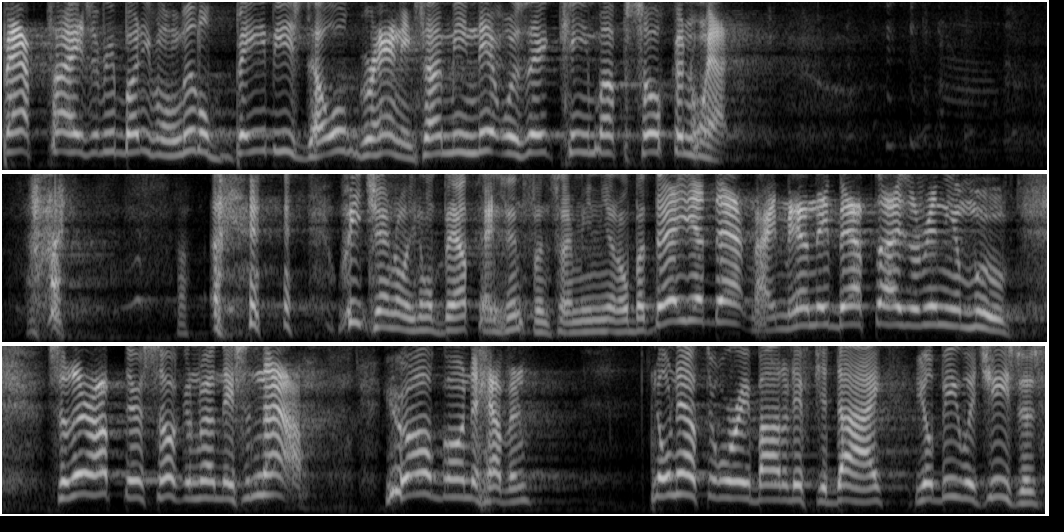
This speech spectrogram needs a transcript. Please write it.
baptized everybody from little babies to old grannies. I mean, it was, they came up soaking wet. we generally don't baptize infants, I mean, you know, but they did that night, man. They baptized and moved. So they're up there soaking wet, and they said, Now, you're all going to heaven. Don't have to worry about it if you die. You'll be with Jesus.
